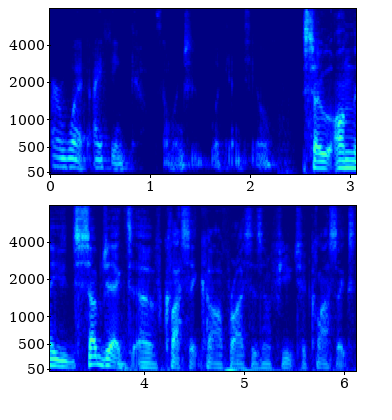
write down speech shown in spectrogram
are what I think someone should look into. So, on the subject of classic car prices and future classics,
